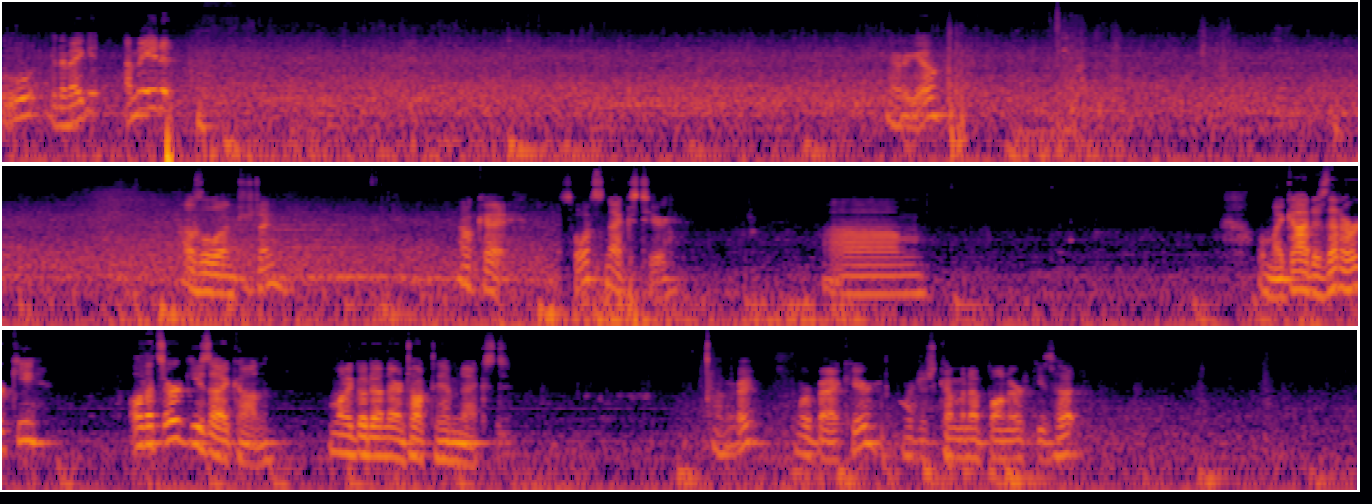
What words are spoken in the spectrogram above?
Ooh, did I make it? I made it! There we go. That was a little interesting. Okay, so what's next here? Um. Oh my god, is that Urki? Oh, that's Urki's icon. I'm gonna go down there and talk to him next. Alright, we're back here. We're just coming up on Urki's hut.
